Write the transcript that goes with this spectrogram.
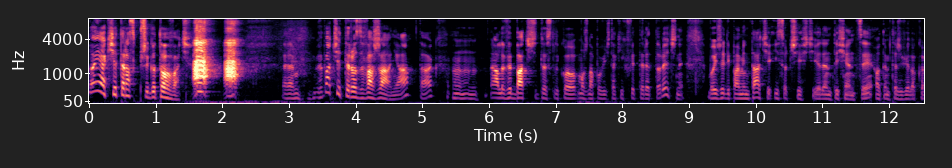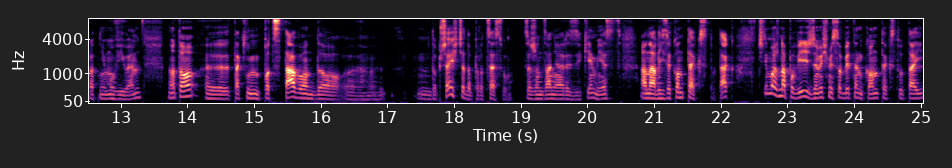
No i jak się teraz przygotować? Wybaczcie te rozważania, tak? Mm, ale wybaczcie, to jest tylko, można powiedzieć, taki chwyt retoryczny, bo jeżeli pamiętacie ISO 31000, o tym też wielokrotnie mówiłem, no to y, takim podstawą do y, do przejścia do procesu zarządzania ryzykiem jest analiza kontekstu, tak? Czyli można powiedzieć, że myśmy sobie ten kontekst tutaj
